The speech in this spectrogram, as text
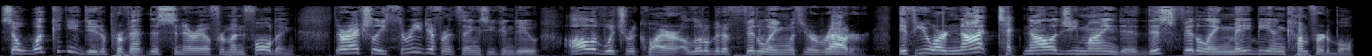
So what can you do to prevent this scenario from unfolding? There are actually three different things you can do, all of which require a little bit of fiddling with your router. If you are not technology minded, this fiddling may be uncomfortable,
